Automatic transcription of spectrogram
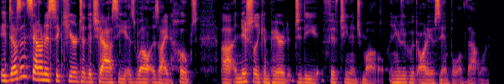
it doesn't sound as secured to the chassis as well as I'd hoped uh, initially compared to the 15 inch model. And here's a quick audio sample of that one.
